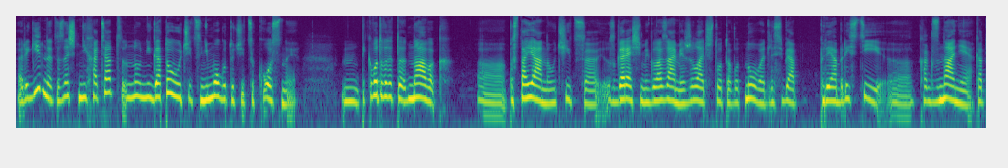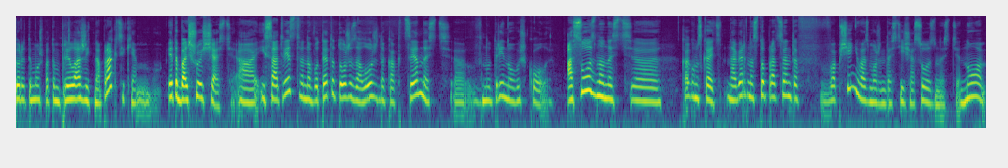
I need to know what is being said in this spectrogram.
Ригидны это значит не хотят, ну не готовы учиться, не могут учиться, костные. Так вот, вот этот навык постоянно учиться с горящими глазами, желать что-то вот новое для себя приобрести э, как знание, которое ты можешь потом приложить на практике, это большое счастье. А, и, соответственно, вот это тоже заложено как ценность э, внутри новой школы. Осознанность, э, как вам сказать, наверное, сто процентов вообще невозможно достичь осознанности, но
